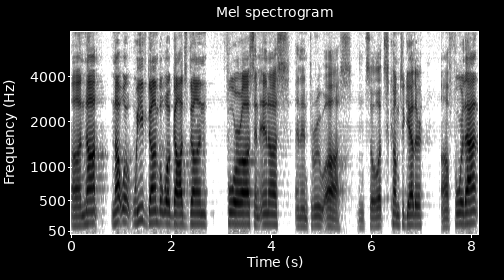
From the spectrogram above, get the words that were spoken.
uh, not not what we've done, but what God's done for us and in us and then through us. And so let's come together uh, for that.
